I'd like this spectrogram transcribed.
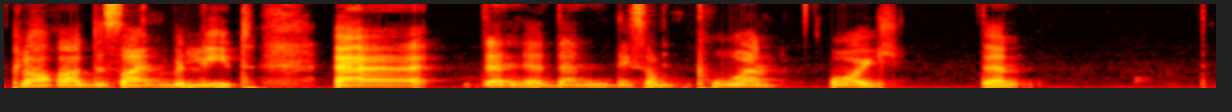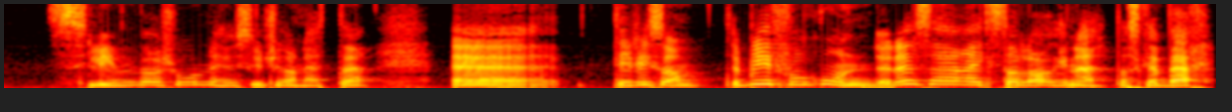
forklare design med lyd. Eh, den, den liksom Proen og den Slim-versjonen, jeg husker ikke hva den heter. Eh, det, liksom, det blir for runde, disse her ekstra lagene. Det skal være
